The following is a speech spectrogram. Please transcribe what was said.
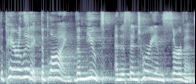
the paralytic, the blind, the mute, and the centurion's servant.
